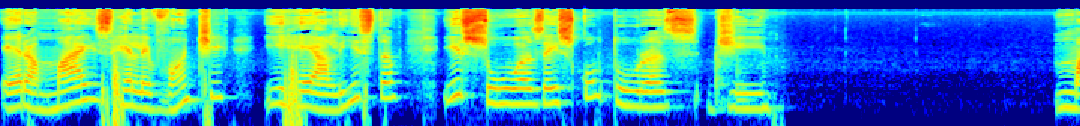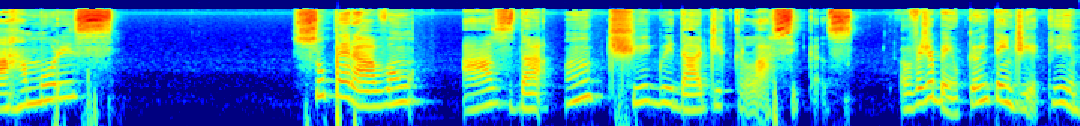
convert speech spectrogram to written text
Era mais relevante e realista e suas esculturas de mármores superavam as da antiguidade clássicas. Veja bem, o que eu entendi aqui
